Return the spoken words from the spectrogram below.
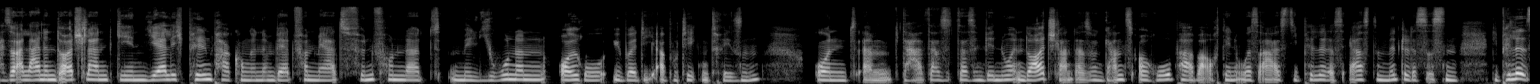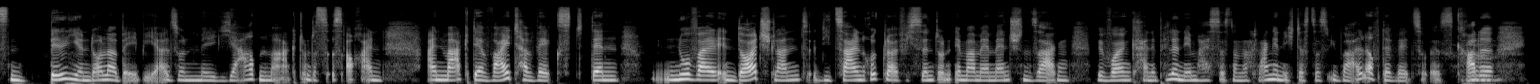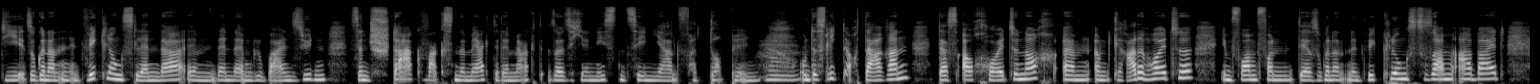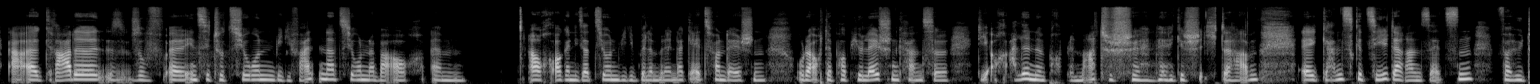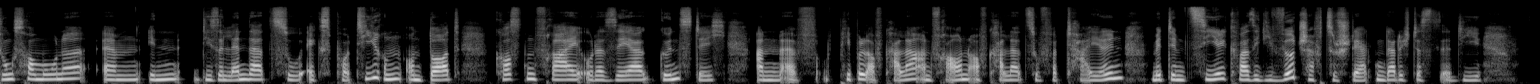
Also allein in Deutschland gehen jährlich Pillenpackungen im Wert von mehr als 500 Millionen Euro über die Apothekentresen. Und ähm, da, da, da sind wir nur in Deutschland, also in ganz Europa, aber auch den USA ist die Pille das erste Mittel. Das ist ein, die Pille ist ein Billion-Dollar-Baby, also ein Milliardenmarkt. Und das ist auch ein, ein Markt, der weiter wächst. Denn nur weil in Deutschland die Zahlen rückläufig sind und immer mehr Menschen sagen, wir wollen keine Pille nehmen, heißt das noch lange nicht, dass das überall auf der Welt so ist. Gerade mhm. die sogenannten Entwicklungsländer, ähm, Länder im globalen Süden, sind stark wachsende Märkte. Der Markt soll sich in den nächsten zehn Jahren verdoppeln. Mhm. Und das liegt auch daran, dass auch heute noch ähm, und gerade heute in Form von der sogenannten Entwicklungszusammenarbeit äh, gerade so äh, Institutionen wie die Vereinten Nationen, aber auch ähm, auch Organisationen wie die Bill Melinda Gates Foundation oder auch der Population Council, die auch alle eine problematische Geschichte haben, äh, ganz gezielt daran setzen, Verhütungshormone ähm, in diese Länder zu exportieren und dort kostenfrei oder sehr günstig an äh, People of Color, an Frauen of Color zu verteilen, mit dem Ziel, quasi die Wirtschaft zu stärken, dadurch, dass äh, die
